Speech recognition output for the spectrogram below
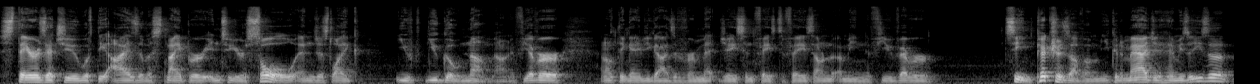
stares at you with the eyes of a sniper into your soul and just like you you go numb. Know if you ever I don't think any of you guys have ever met Jason face to face. I don't I mean if you've ever seen pictures of him, you can imagine him. He's a, he's a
